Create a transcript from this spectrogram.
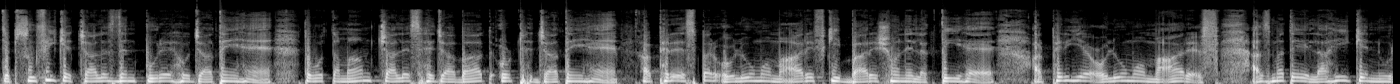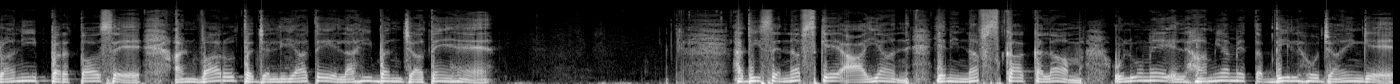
جب صوفی کے چالیس دن پورے ہو جاتے ہیں، تو وہ تمام چالیس حجابات اٹھ جاتے ہیں اور پھر اس پر علوم و معارف کی بارش ہونے لگتی ہے۔ اور پھر یہ علوم و معارف عظمت الہی کے نورانی پرتوں سے انوار و تجلیات الہی بن جاتے ہیں۔ حدیث نفس کے آیان یعنی نفس کا کلام، علوم الہامیہ میں تبدیل ہو جائیں گے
